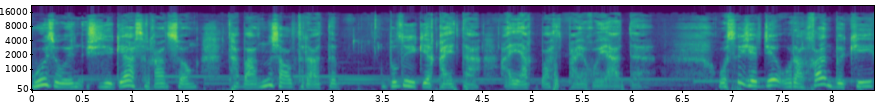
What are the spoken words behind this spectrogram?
өз ойын жүзеге асырған соң табанын жалтыратып бұл үйге қайта аяқ баспай қояды. Осы жерде оралхан бөкей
